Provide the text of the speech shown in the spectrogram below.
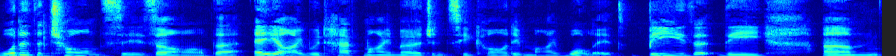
what are the chances are that A, I would have my emergency card in my wallet, B, that the um,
